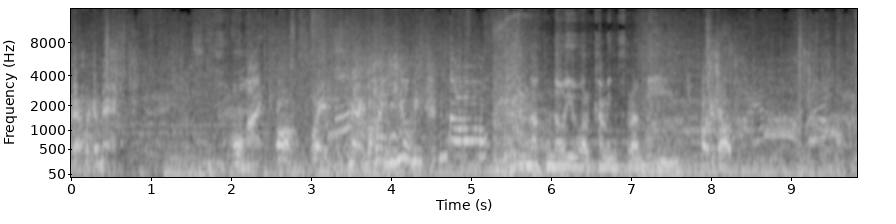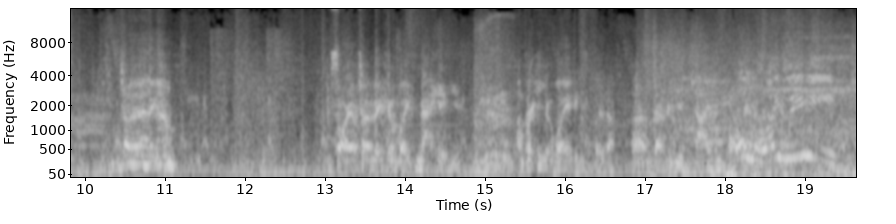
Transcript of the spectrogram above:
Death like a man. Oh, hi. Oh, wait. Medic, behind you, heal me! No! I did not know you were coming from me. Fuck it out. I'm trying to make him... I'm sorry, I'm trying to make him, like, not hit you. I'm breaking your leg, but uh, uh, rather you die from fall Oh, why me?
